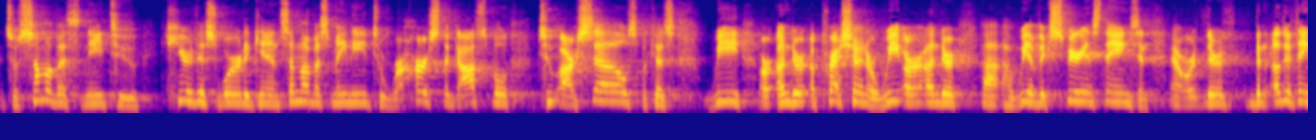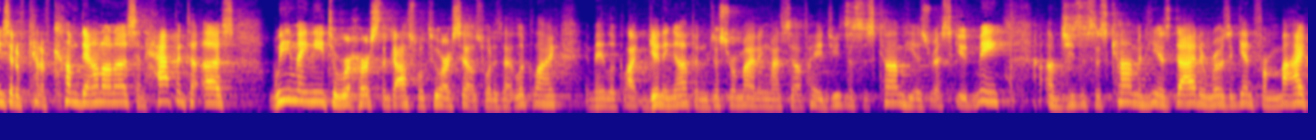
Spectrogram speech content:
And so some of us need to hear this word again. Some of us may need to rehearse the gospel to ourselves because we are under oppression or we are under, uh, we have experienced things and, or there have been other things that have kind of come down on us and happened to us we may need to rehearse the gospel to ourselves. What does that look like? It may look like getting up and just reminding myself, hey, Jesus has come. He has rescued me. Um, Jesus has come and he has died and rose again for my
